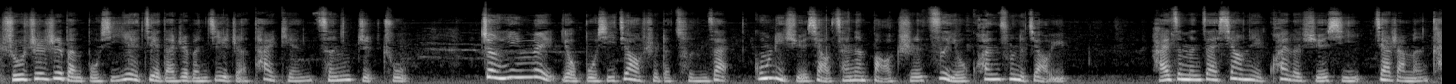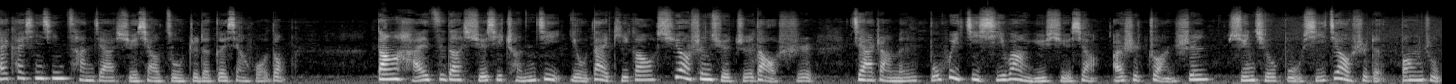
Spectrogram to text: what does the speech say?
熟知日本补习业界的日本记者太田曾指出，正因为有补习教室的存在。公立学校才能保持自由宽松的教育，孩子们在校内快乐学习，家长们开开心心参加学校组织的各项活动。当孩子的学习成绩有待提高，需要升学指导时，家长们不会寄希望于学校，而是转身寻求补习教室的帮助。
